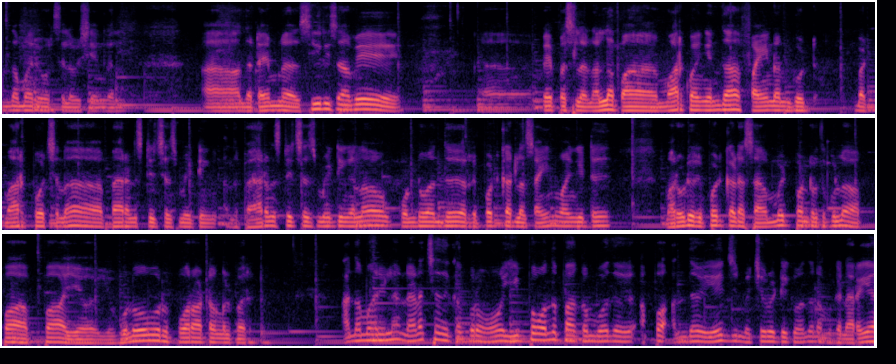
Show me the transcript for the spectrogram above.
அந்த மாதிரி ஒரு சில விஷயங்கள். அந்த டைமில் சீரியஸாகவே பேப்பர்ஸில் நல்லா பா மார்க் வாங்கியிருந்தா fine and good but mark போச்சுன்னா பேரண்ட்ஸ் டீச்சர்ஸ் மீட்டிங் அந்த பேரண்ட்ஸ் டீச்சர்ஸ் மீட்டிங் எல்லாம் கொண்டு வந்து ரிப்போர்ட் கார்டில் சைன் வாங்கிட்டு மறுபடியும் ரிப்போர்ட் கார்டை சப்மிட் பண்ணுறதுக்குள்ளே அப்பா அப்பா எவ்வளோ ஒரு போராட்டங்கள் பாரு. அந்த மாதிரிலாம் நினச்சதுக்கப்புறம் இப்போ வந்து பார்க்கும்போது அப்போ அந்த ஏஜ் மெச்சூரிட்டிக்கு வந்து நமக்கு நிறையா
